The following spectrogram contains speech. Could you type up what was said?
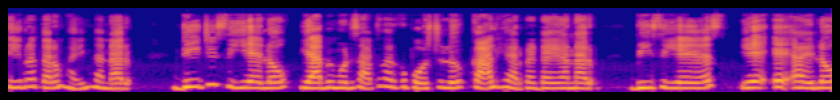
తీవ్రతరం అయిందన్నారు. డీజీసీఏలో యాభై మూడు శాతం వరకు పోస్టులు ఖాళీ ఏర్పడ్డాయన్నారు బీసీఏఎస్ ఏఏఐలో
